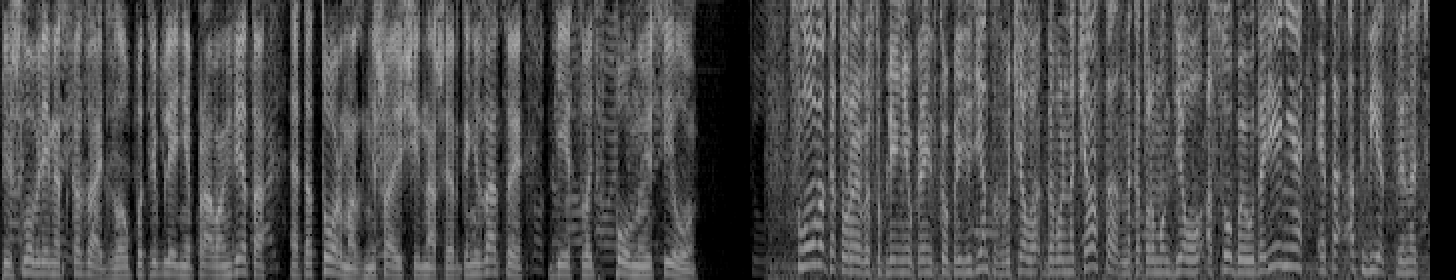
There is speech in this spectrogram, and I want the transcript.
Пришло время сказать, злоупотребление правом вето — это тормоз, мешающий нашей организации действовать в полную силу. Слово, которое в выступлении украинского президента звучало довольно часто, на котором он делал особое ударение, это ответственность.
